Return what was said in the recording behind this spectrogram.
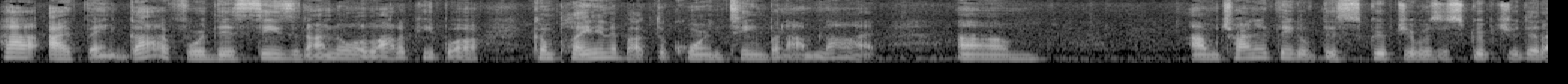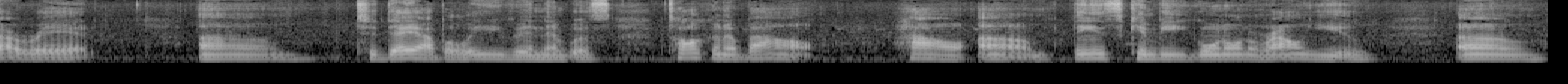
I thank God for this season. I know a lot of people are complaining about the quarantine, but I'm not. Um, I'm trying to think of this scripture. It was a scripture that I read um, today, I believe, and it was talking about how um, things can be going on around you, um,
